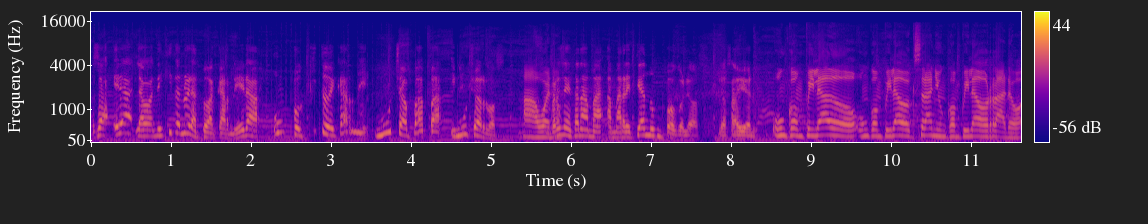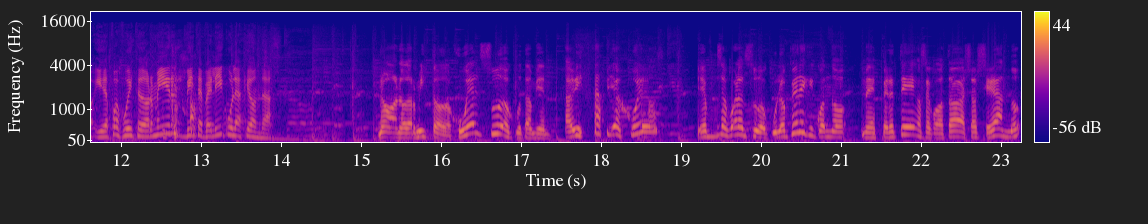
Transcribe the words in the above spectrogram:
O sea, era, la bandejita no era toda carne, era un poquito de carne, mucha papa y mucho arroz. Ah, Me bueno. parece que están ama- amarreteando un poco los, los aviones. Un compilado, un compilado extraño, un compilado raro. Y después pudiste dormir, viste películas, ¿qué onda? No, no dormí todo. Jugué al Sudoku también. Había, había juegos y me puse a jugar al Sudoku. Lo peor es que cuando me desperté, o sea, cuando estaba ya llegando,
